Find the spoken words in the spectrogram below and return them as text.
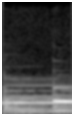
you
